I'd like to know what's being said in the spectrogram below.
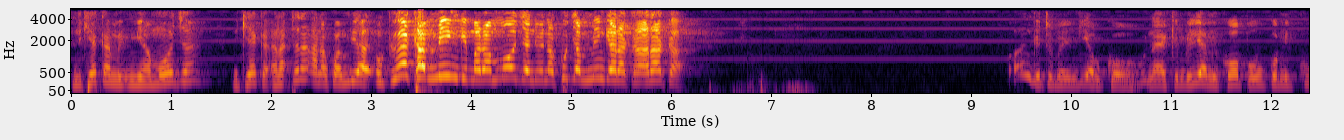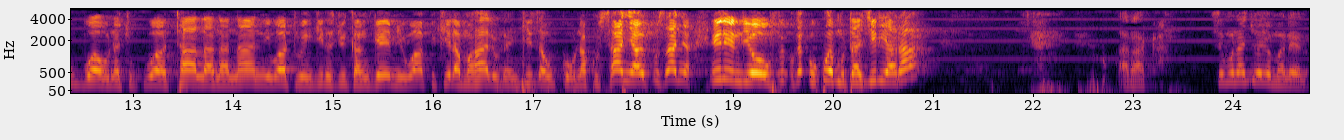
nikiweka mia moja nikiweka tena anakwambia ukiweka mingi mara moja ndio inakuja mingi haraka haraka wangi tumeingia huko. Unakimbilia mikopo huko mikubwa unachukua tala na nani watu wengine sijui kangemi wapi kila mahali unaingiza huko unakusanya kusanya ili ndio ukuwe mtajiri hara haraka. Si mnajua hiyo maneno?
